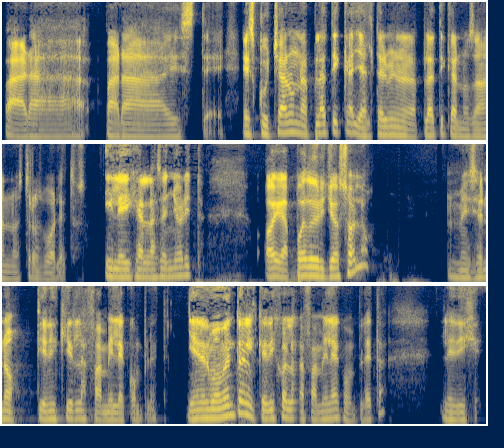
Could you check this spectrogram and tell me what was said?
para, para este, escuchar una plática y al término de la plática nos daban nuestros boletos. Y le dije a la señorita, oiga, ¿puedo ir yo solo? Me dice, no, tiene que ir la familia completa. Y en el momento en el que dijo la familia completa, le dije,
